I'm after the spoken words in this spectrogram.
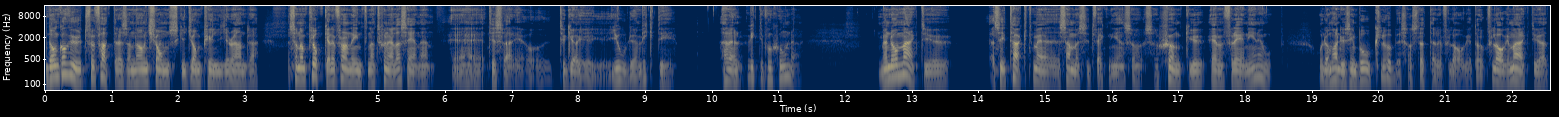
De gav ut författare som Noam Chomsky, John Pilger och andra som de plockade från den internationella scenen eh, till Sverige och tycker jag gjorde en viktig, hade en viktig funktion där. Men de märkte ju, alltså i takt med samhällsutvecklingen så, så sjönk ju även föreningen ihop. Och de hade ju sin bokklubb som stöttade förlaget och förlaget märkte ju att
